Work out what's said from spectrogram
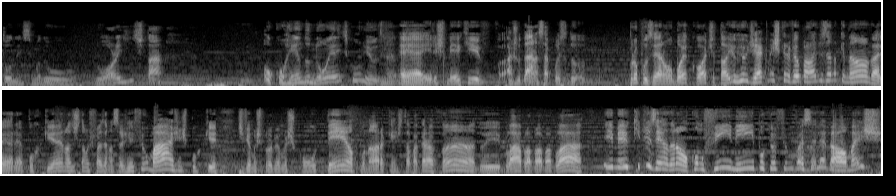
todo em cima do, do Origin está ocorrendo no Elite School News, né? É, eles meio que ajudaram essa coisa do. Propuseram o boicote e tal, e o Hugh Jackman escreveu pra lá dizendo que não, galera, é porque nós estamos fazendo essas refilmagens, porque tivemos problemas com o tempo na hora que a gente tava gravando e blá blá blá blá blá. E meio que dizendo, não, confia em mim porque o filme vai ser legal, mas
